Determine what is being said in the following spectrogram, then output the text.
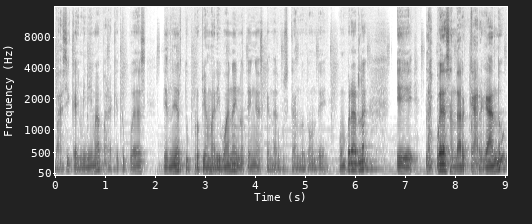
básica y mínima para que tú puedas tener tu propia marihuana y no tengas que andar buscando dónde comprarla. Eh, la puedas andar cargando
